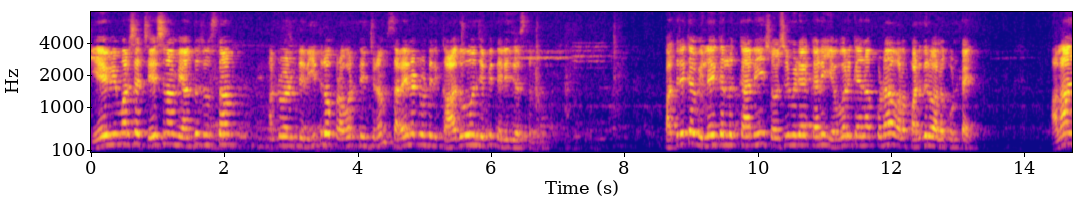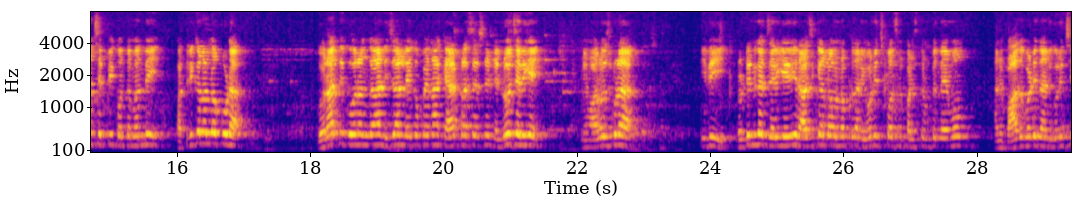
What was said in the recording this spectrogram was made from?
ఏ విమర్శ చేసినా మీ అంతు చూస్తాం. అటువంటి రీతిలో ప్రవర్తించడం సరైనటువంటిది కాదు అని చెప్పి తెలియజేస్తున్నాం. పత్రిక విలేకరులకు కానీ సోషల్ మీడియాకి కానీ ఎవరికైనా కూడా వాళ్ళ పరిధులు వాళ్ళకు ఉంటాయి. అలా అని చెప్పి కొంతమంది పత్రికలలో కూడా ఘోరాతి ఘోరంగా నిజాలు లేకపోయినా క్యారెక్టర్ అసెస్మెంట్లు ఎన్నో జరిగాయి. మేము ఆ రోజు కూడా ఇది రొటీన్గా జరిగేది. రాజకీయాల్లో ఉన్నప్పుడు దాన్ని వివరించుకోవాల్సిన పరిస్థితి ఉంటుందేమో. అని బాధపడి దాని గురించి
